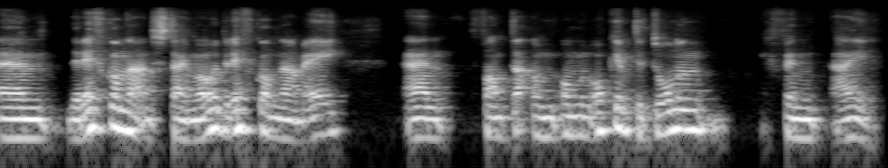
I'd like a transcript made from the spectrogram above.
um, de ref komt naar, de time-out, de ref komt naar mij. En om, om ook hem te tonen, ik vind, hey,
